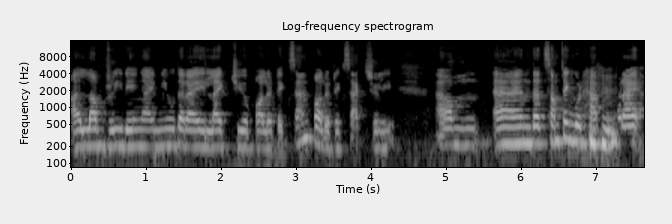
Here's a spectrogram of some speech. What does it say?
I loved reading. I knew that I liked geopolitics and politics actually, um, and that something would happen. hmm But I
